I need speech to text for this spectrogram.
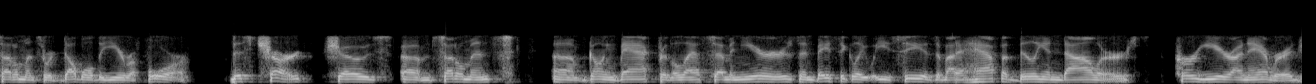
settlements were double the year before. This chart shows um, settlements um, going back for the last seven years. And basically, what you see is about a half a billion dollars per year on average,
